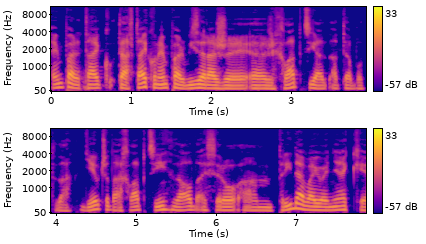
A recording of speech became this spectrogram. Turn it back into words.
Empire, teda v Tycoon Empire vyzerá, že, že chlapci, a, alebo teda dievčatá a chlapci z Aldaisero um, pridávajú aj nejaké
